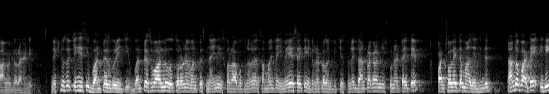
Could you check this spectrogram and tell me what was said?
కామెంట్లో రాయండి. నెక్స్ట్ న్యూస్ వచ్చేసి వన్ ప్లస్ గురించి. వన్ ప్లస్ వాళ్ళు త్వరలోనే వన్ ప్లస్ నైన్ తీసుకొని రాబోతున్నారు. దానికి సంబంధించిన ఇమేజెస్ అయితే ఇంటర్నెట్లో కనిపించేస్తున్నాయి. దాని ప్రకారం చూసుకున్నట్టయితే పంచోల్ అయితే మనకు తెలిసిందే. దాంతోపాటే ఇది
